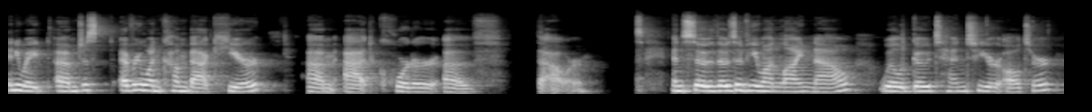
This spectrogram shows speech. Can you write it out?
Anyway, um, just everyone come back here um, at quarter of the hour. And so those of you online now will go tend to your altar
